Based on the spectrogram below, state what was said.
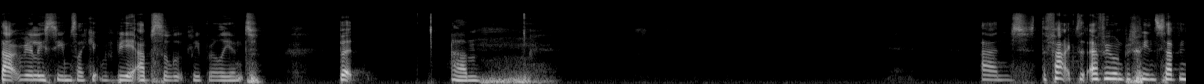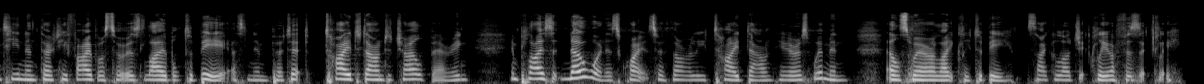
that really seems like it would be absolutely brilliant. But um, And the fact that everyone between 17 and 35 or so is liable to be, as Nim put it, tied down to childbearing, implies that no one is quite so thoroughly tied down here as women elsewhere are likely to be, psychologically or physically.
